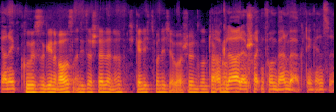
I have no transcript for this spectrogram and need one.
Janik. Grüße gehen raus an dieser Stelle. Ne? Ich kenne dich zwar nicht, aber schönen Sonntag Na noch. klar, der Schrecken vom Bernberg, den kennst du.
